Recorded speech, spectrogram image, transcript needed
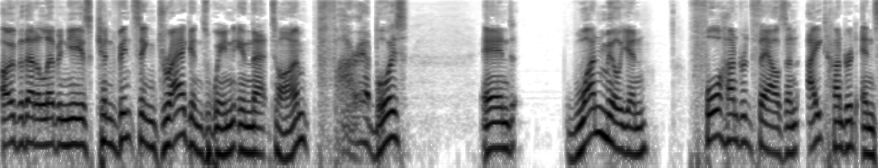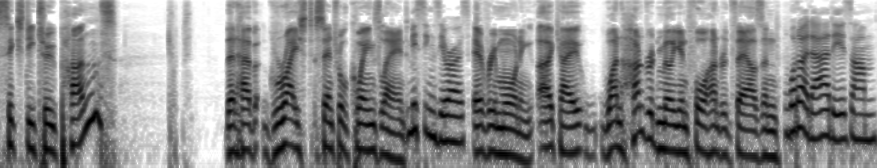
over that 11 years convincing Dragons win in that time. Far out, boys. And 1,400,862 puns that have graced central Queensland Missing zeros. every morning. Okay, 100 million 400,000. What I'd add is, um,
